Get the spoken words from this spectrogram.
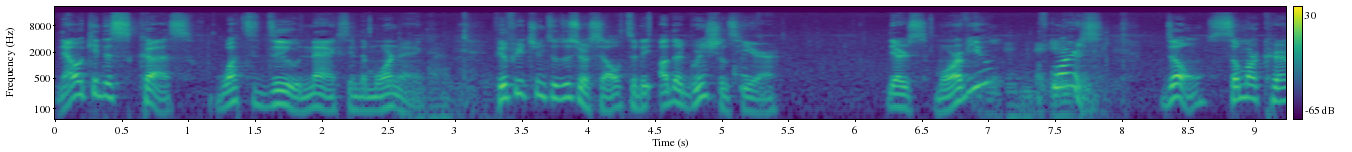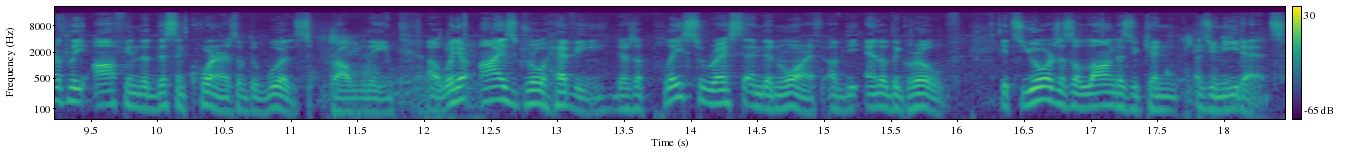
Now we can discuss what to do next in the morning. Feel free to introduce yourself to the other Green Shields here. There's more of you? Of course. Though, some are currently off in the distant corners of the woods, probably. Uh, when your eyes grow heavy, there's a place to rest in the north of the end of the grove. It's yours as long as you can, as you need it.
